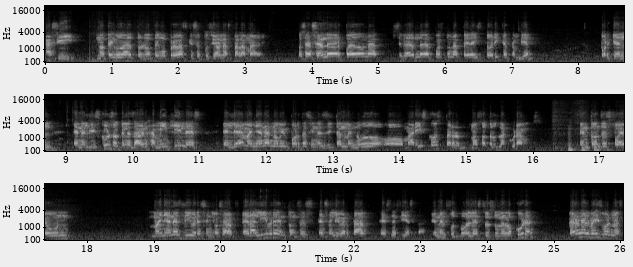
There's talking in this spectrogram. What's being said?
así, no tengo datos, no tengo pruebas que se pusieron hasta la madre. O sea, se han de haber, puesto una, se han de haber puesto una peda histórica también porque en el discurso que les da Benjamín Gil es, el día de mañana no me importa si necesitan menudo o mariscos, pero nosotros la curamos. Entonces fue un, mañana es libre, señor, o sea, era libre, entonces esa libertad es de fiesta. En el fútbol esto es una locura, pero en el béisbol no es.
